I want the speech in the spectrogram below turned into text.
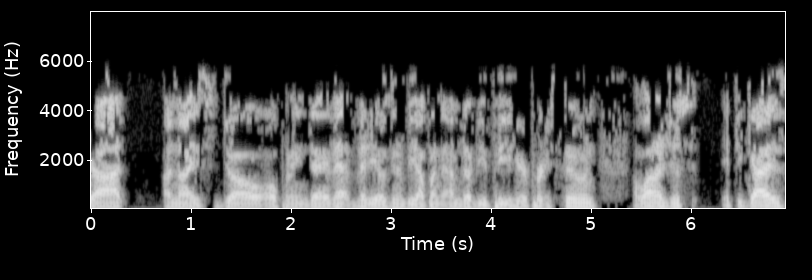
shot a nice doe opening day. That video is going to be up on MWP here pretty soon. I want to just, if you guys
